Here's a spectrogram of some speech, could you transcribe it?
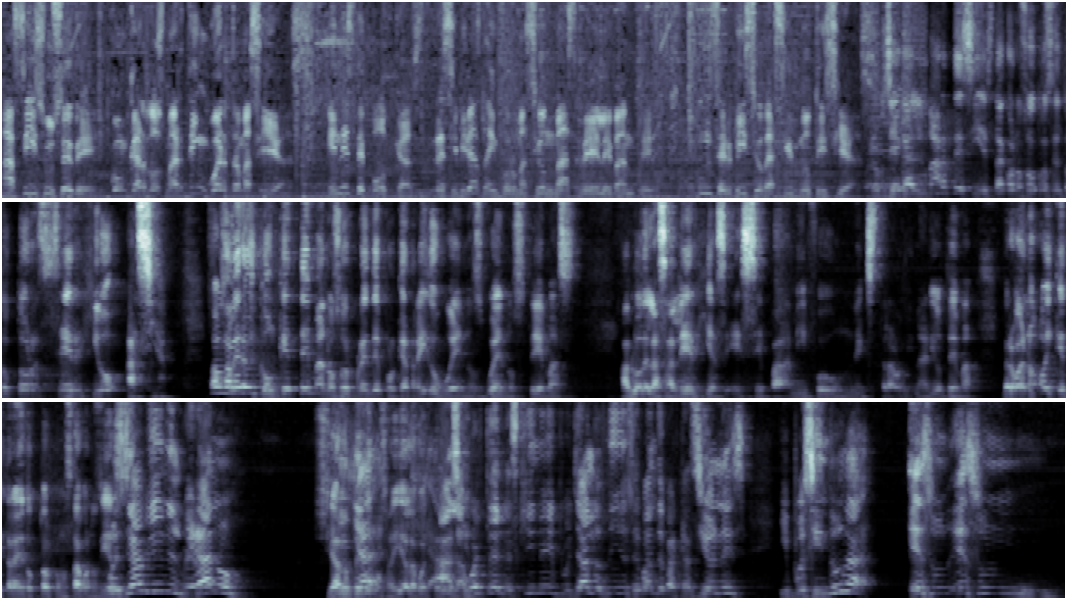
Así sucede con Carlos Martín Huerta Macías. En este podcast recibirás la información más relevante. Un servicio de Asir Noticias. Nos llega el martes y está con nosotros el doctor Sergio Asia. Vamos a ver hoy con qué tema nos sorprende porque ha traído buenos, buenos temas. Habló de las alergias, ese para mí fue un extraordinario tema. Pero bueno, hoy qué trae, doctor, ¿cómo está? Buenos días. Pues ya viene el verano. Ya lo tenemos ahí a la vuelta de la A esquina. la vuelta de la esquina y pues ya los niños se van de vacaciones y pues sin duda es, un, es un,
